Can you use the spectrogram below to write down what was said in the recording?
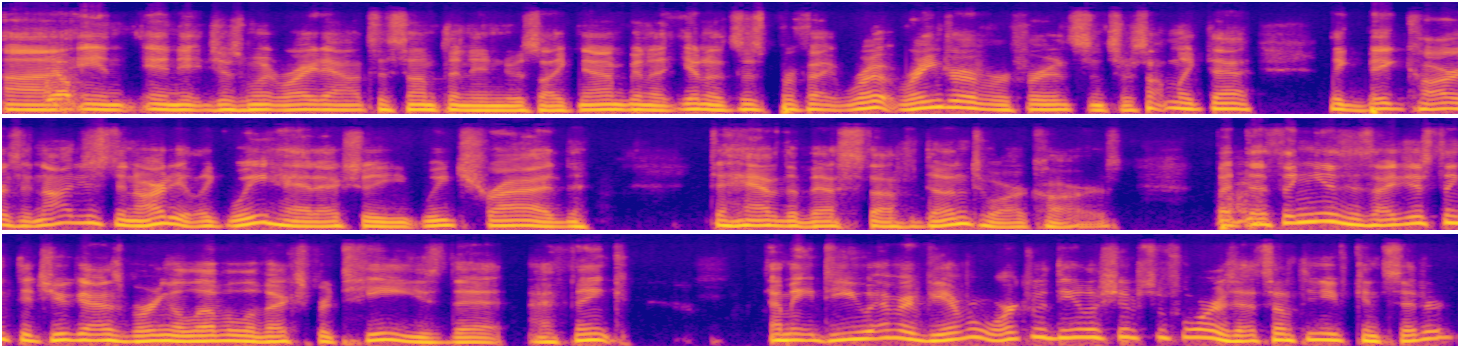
Uh, yep. and, and it just went right out to something and it was like, now I'm going to, you know, it's just perfect Range Rover, for instance, or something like that, like big cars and not just in our like we had actually, we tried to have the best stuff done to our cars. But the thing is, is I just think that you guys bring a level of expertise that I think, I mean, do you ever, have you ever worked with dealerships before? Is that something you've considered?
